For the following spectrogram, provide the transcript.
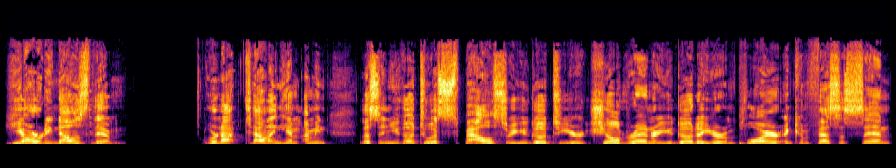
He already knows them. We're not telling him. I mean, listen, you go to a spouse or you go to your children or you go to your employer and confess a sin,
